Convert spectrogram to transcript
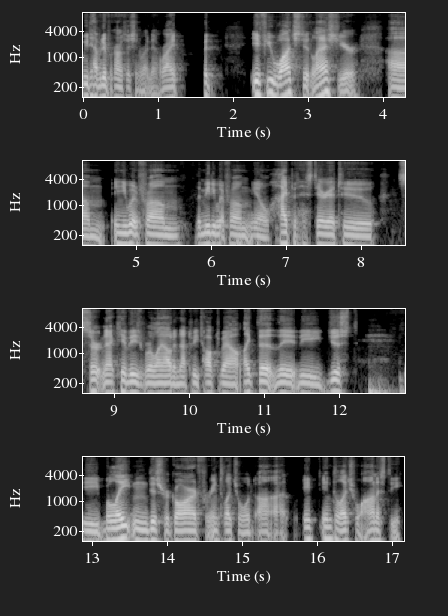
we'd have a different conversation right now, right? If you watched it last year, um, and you went from the media went from you know hype and hysteria to certain activities were allowed and not to be talked about, like the the the just the blatant disregard for intellectual uh, intellectual honesty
